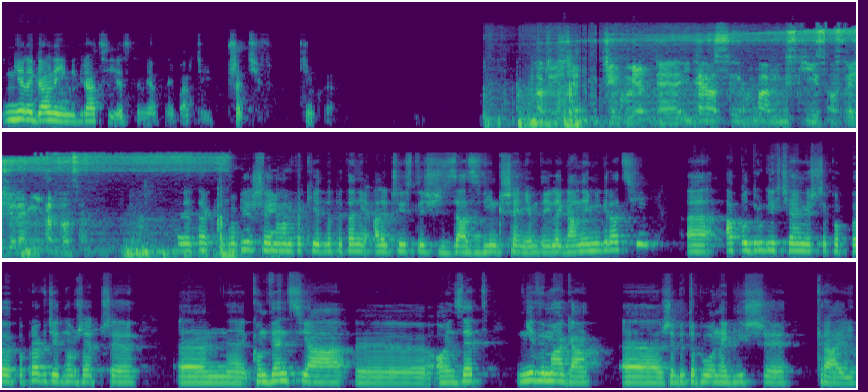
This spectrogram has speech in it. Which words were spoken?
nielegalnej imigracji jestem jak najbardziej przeciw. Dziękuję. Oczywiście, dziękuję. E, I teraz Kuba Wilski z Ostrej Zieleni, Adwoce. E, tak, po pierwsze ja mam takie jedno pytanie, ale czy jesteś za zwiększeniem tej legalnej migracji? E, a po drugie chciałem jeszcze poprawić jedną rzecz. Konwencja ONZ nie wymaga, żeby to było najbliższy kraj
